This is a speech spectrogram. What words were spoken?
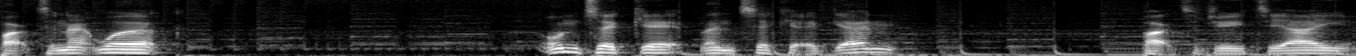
back to network. Untick it, then tick it again. Back to GTA.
